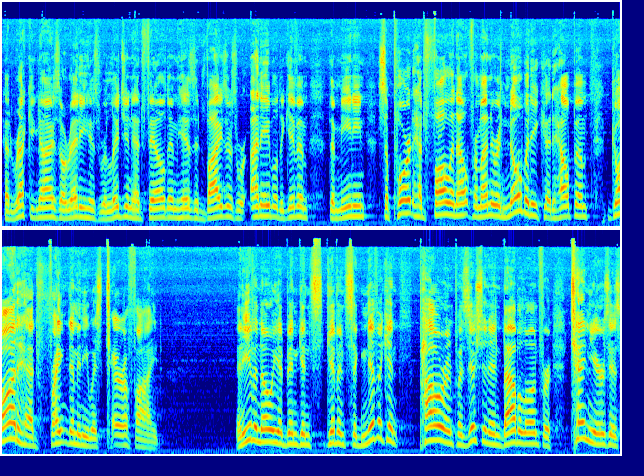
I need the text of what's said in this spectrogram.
had recognized already his religion had failed him. His advisors were unable to give him the meaning. Support had fallen out from under him. Nobody could help him. God had frightened him, and he was terrified. And even though he had been given significant power and position in Babylon for 10 years is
